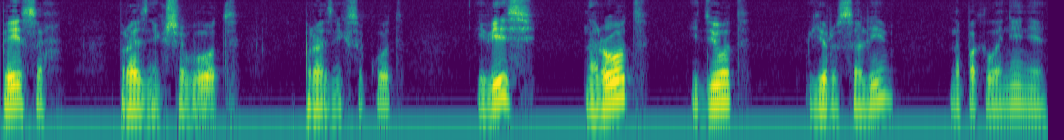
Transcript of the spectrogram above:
Песах, праздник Шавот, праздник Суккот, и весь народ идет в Иерусалим на поклонение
